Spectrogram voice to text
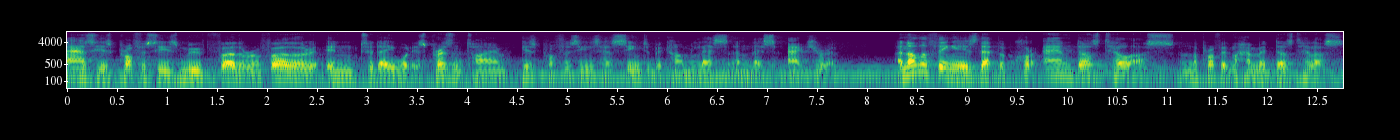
as his prophecies moved further and further in today, what is present time, his prophecies has seemed to become less and less accurate. Another thing is that the Quran does tell us, and the Prophet Muhammad does tell us,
